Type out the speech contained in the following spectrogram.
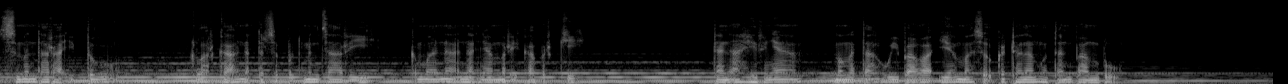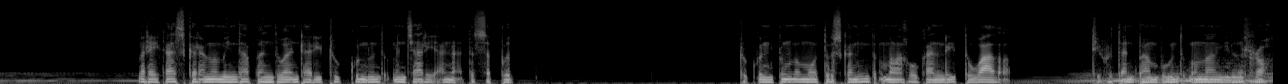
Sementara itu, keluarga anak tersebut mencari ke mana anaknya mereka pergi. Dan akhirnya mengetahui bahwa ia masuk ke dalam hutan bambu. Mereka segera meminta bantuan dari dukun untuk mencari anak tersebut. Dukun pun memutuskan untuk melakukan ritual di hutan bambu untuk memanggil roh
